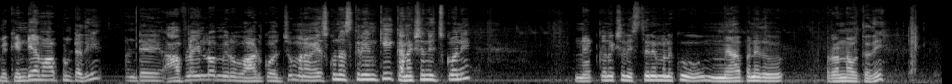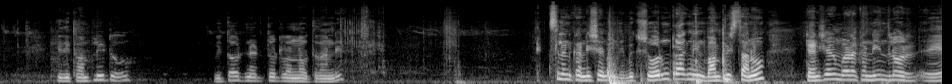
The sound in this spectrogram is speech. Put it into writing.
మీకు ఇండియా మ్యాప్ ఉంటుంది. అంటే ఆఫ్లైన్లో మీరు వాడుకోవచ్చు. మనం వేసుకున్న స్క్రీన్కి కనెక్షన్ ఇచ్చుకొని నెట్ కనెక్షన్ ఇస్తేనే మనకు మ్యాప్ అనేది రన్ అవుతుంది. ఇది కంప్లీట్ వితౌట్ నెట్ తోటి రన్ అవుతుందండి. ఎక్సలెంట్ కండిషన్ ఉంది. మీకు షోరూమ్ ట్రాక్ నేను పంపిస్తాను. టెన్షన్ పడకండి. ఇందులో ఏ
